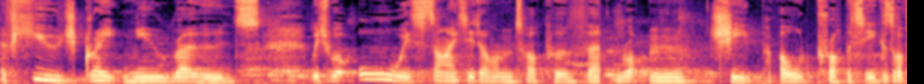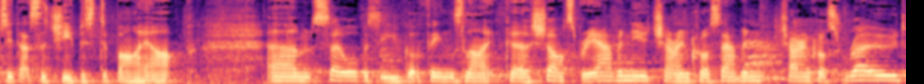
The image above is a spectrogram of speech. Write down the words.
of huge, great new roads, which were always sited on top of uh, rotten, cheap old property, because obviously that's the cheapest to buy up. Um, so obviously you've got things like uh, Shaftesbury Avenue, Charing Cross Avenue, Charing Cross Road,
